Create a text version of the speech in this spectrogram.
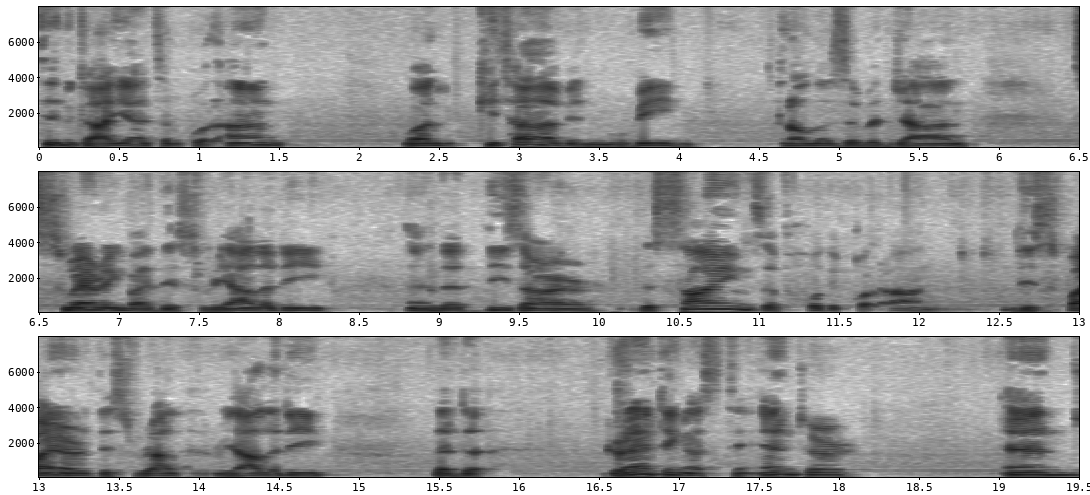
tilka ayatul Qur'an wal kitabil mubeen. And Allah swearing by this reality and that these are the signs of Holy Qur'an, inspire this reality that granting us to enter and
